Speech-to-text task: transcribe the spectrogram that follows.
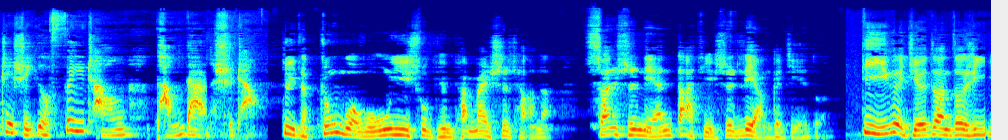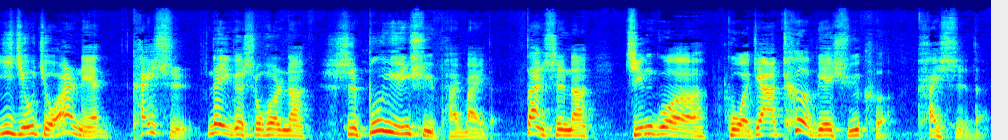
这是一个非常庞大的市场。对的，中国文物艺术品拍卖市场呢，三十年大体是两个阶段。第一个阶段就是一九九二年开始，那个时候呢是不允许拍卖的，但是呢，经过国家特别许可开始的，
